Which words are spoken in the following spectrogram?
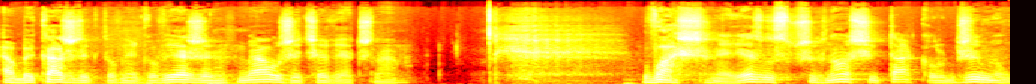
aby każdy, kto w Niego wierzy, miał życie wieczne. Właśnie, Jezus przynosi tak olbrzymią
